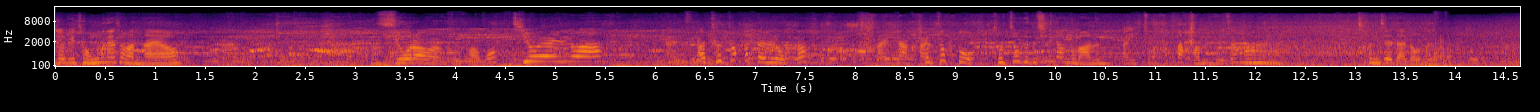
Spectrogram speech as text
저기 정문에서 만나요. 지오라고 그 가고? 지호야 일로 와. 아 저쪽 갔다 일로 올까? 아니 그냥 가. 저쪽도 저쪽에도 신기한 거 많은. 아 이쪽 갔다 가면 되잖아. 아, 천재다 너는.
